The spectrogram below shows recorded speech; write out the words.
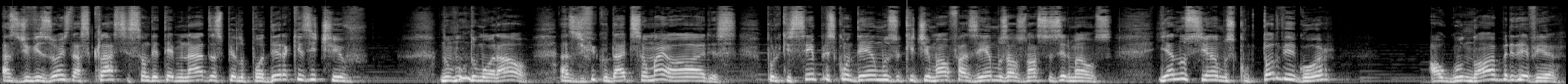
as divisões das classes são determinadas pelo poder aquisitivo. No mundo moral, as dificuldades são maiores, porque sempre escondemos o que de mal fazemos aos nossos irmãos e anunciamos com todo vigor algum nobre dever,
